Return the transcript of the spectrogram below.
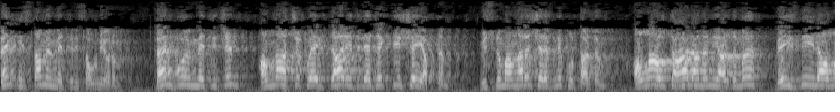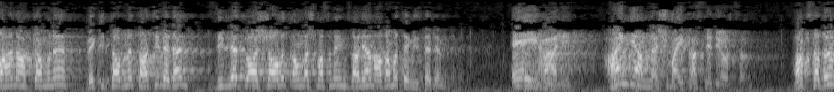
Ben İslam ümmetini savunuyorum. Ben bu ümmet için anla açık ve iftihar edilecek bir şey yaptım. Müslümanların şerefini kurtardım. Allahu Teala'nın yardımı ve izniyle Allah'ın ahkamını ve kitabını tatil eden zillet ve aşağılık anlaşmasını imzalayan adamı temizledim. Ey Halit! Hangi anlaşmayı kastediyorsun? Maksadım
